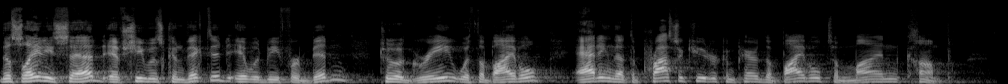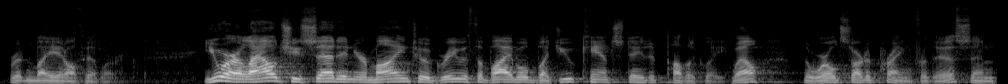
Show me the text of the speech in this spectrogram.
This lady said if she was convicted, it would be forbidden to agree with the Bible adding that the prosecutor compared the Bible to Mein Kampf, written by Adolf Hitler. You are allowed, she said, in your mind to agree with the Bible, but you can't state it publicly. Well, the world started praying for this, and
